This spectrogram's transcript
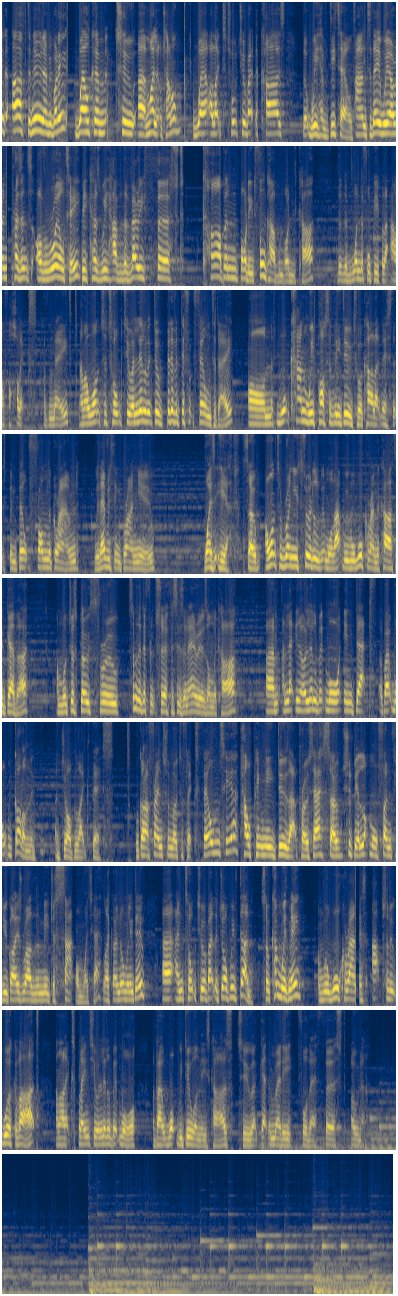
Good afternoon, everybody. Welcome to uh, my little channel where I like to talk to you about the cars that we have detailed. And today we are in the presence of royalty because we have the very first carbon bodied, full carbon bodied car that the wonderful people at Alfaholics have made. And I want to talk to you a little bit, do a bit of a different film today on what can we possibly do to a car like this that's been built from the ground with everything brand new. Why is it here? So I want to run you through a little bit more of that. We will walk around the car together and we'll just go through some of the different surfaces and areas on the car um, and let you know a little bit more in depth about what we've got on the, a job like this. We've got our friends from Motorflix Films here helping me do that process, so should be a lot more fun for you guys rather than me just sat on my chair like I normally do uh, and talk to you about the job we've done. So come with me and we'll walk around this absolute work of art and I'll explain to you a little bit more about what we do on these cars to uh, get them ready for their first owner.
